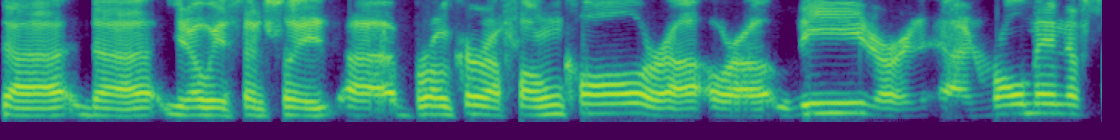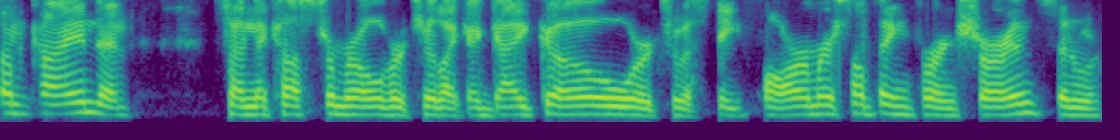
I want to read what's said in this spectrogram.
the the you know we essentially uh, broker a phone call or a or a lead or an enrollment of some kind. And send the customer over to like a Geico or to a State Farm or something for insurance and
